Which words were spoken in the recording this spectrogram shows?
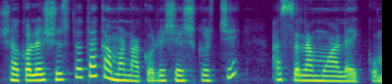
সকলের সুস্থতা কামনা করে শেষ করছি। আসসালামু আলাইকুম।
